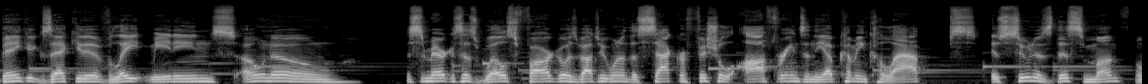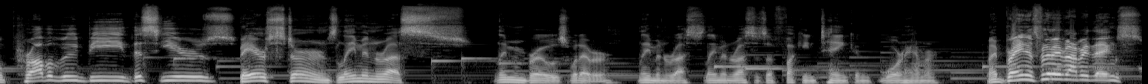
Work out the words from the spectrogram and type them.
Bank executive, late meetings. Oh no. This America says Wells Fargo is about to be one of the sacrificial offerings in the upcoming collapse. As soon as this month will probably be this year's Bear Stearns, Lehman Russ, Lehman Bros, whatever. Lehman Russ. Leman Russ is a fucking tank and Warhammer. My brain is flipping floppy things.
